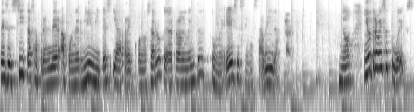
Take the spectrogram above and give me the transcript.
necesitas aprender a poner límites y a reconocer lo que realmente tú mereces en esta vida. ¿No? Y otra vez a tu ex.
